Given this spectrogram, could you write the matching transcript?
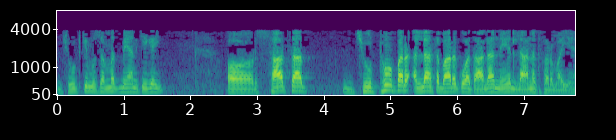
جھوٹ کی مذمت بیان کی گئی۔ اور ساتھ ساتھ جھوٹوں پر اللہ تبارک و تعالی نے لانت فرمائی ہے۔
